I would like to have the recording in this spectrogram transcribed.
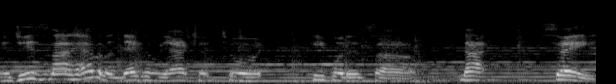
And Jesus is not having a negative reaction toward people that's uh, not saved.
